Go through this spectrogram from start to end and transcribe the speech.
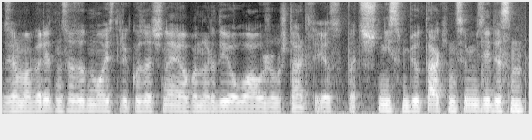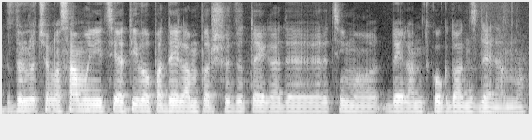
Oziroma, verjetno so tudi mojstri, ko začnejo, pa naredijo wow, že v štartu. Jaz pač nisem bil tak in se mi zdi, da sem z določeno samo inicijativo pa delam prši do tega, da recimo delam tako, kot danes delam. No.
